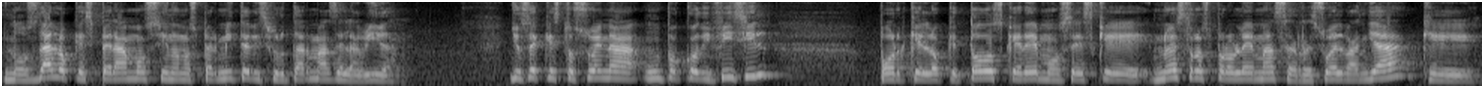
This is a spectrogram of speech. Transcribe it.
nos da lo que esperamos, sino nos permite disfrutar más de la vida. Yo sé que esto suena un poco difícil porque lo que todos queremos es que nuestros problemas se resuelvan ya, que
